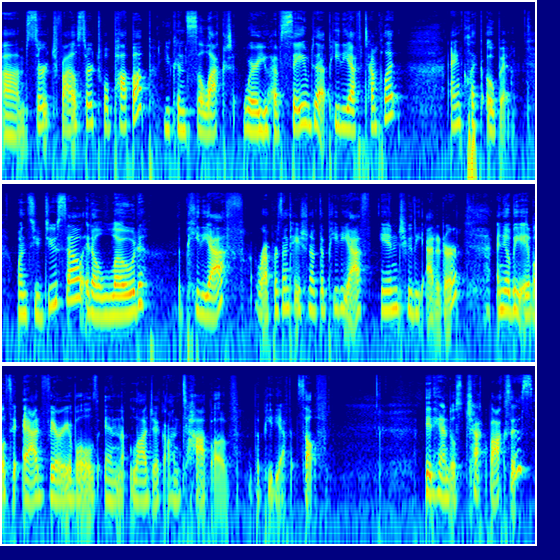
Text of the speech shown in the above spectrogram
um, search file search will pop up. You can select where you have saved that PDF template and click open. Once you do so, it'll load the PDF, representation of the PDF, into the editor, and you'll be able to add variables and logic on top of the PDF itself. It handles checkboxes.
